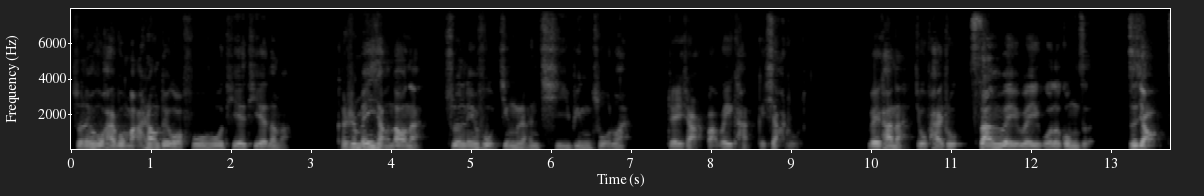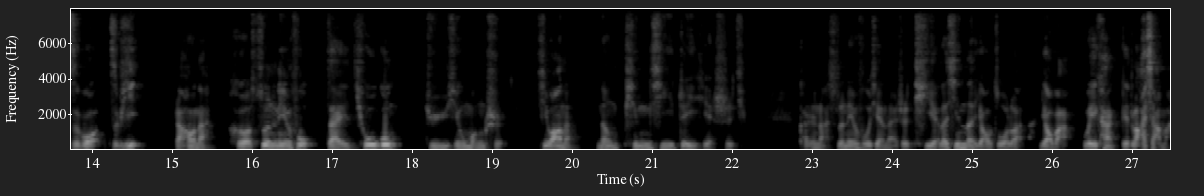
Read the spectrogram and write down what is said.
孙林父还不马上对我服服帖帖的吗？可是没想到呢，孙林父竟然起兵作乱，这下把魏看给吓住了。魏看呢，就派出三位魏国的公子子角、子伯、子皮，然后呢，和孙林父在秋宫。举行盟誓，希望呢能平息这些事情。可是呢，孙林父现在是铁了心的要作乱要把魏看给拉下马。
